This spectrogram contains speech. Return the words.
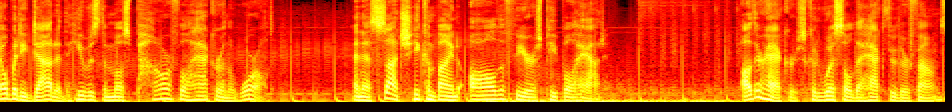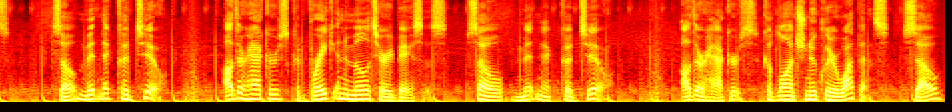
Nobody doubted that he was the most powerful hacker in the world. And as such, he combined all the fears people had. Other hackers could whistle to hack through their phones, so Mitnick could too. Other hackers could break into military bases, so Mitnick could too. Other hackers could launch nuclear weapons, so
